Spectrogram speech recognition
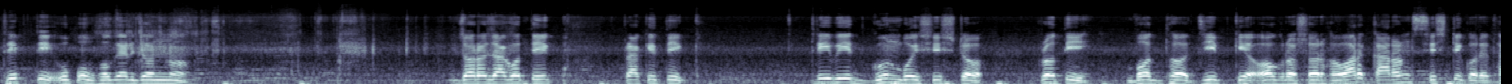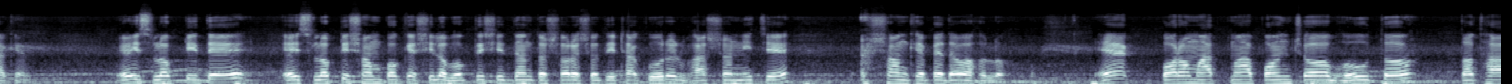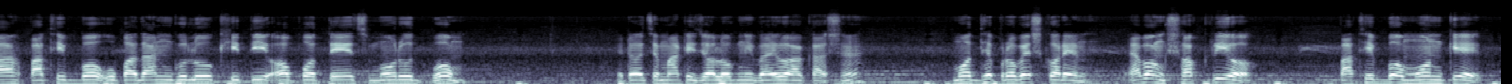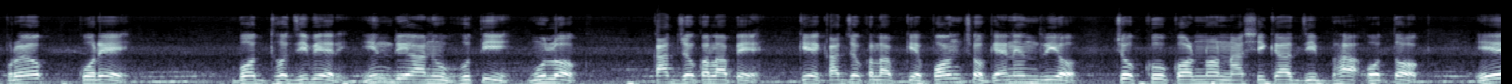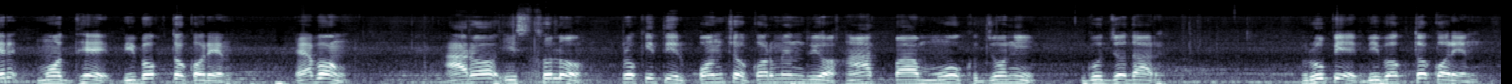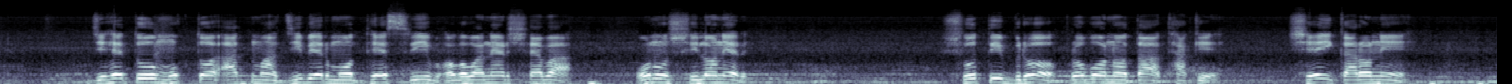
তৃপ্তি উপভোগের জন্য জড়জাগতিক, প্রাকৃতিক ত্রিবিধ গুণ বৈশিষ্ট্য প্রতি বদ্ধ জীবকে অগ্রসর হওয়ার কারণ সৃষ্টি করে থাকেন। এই শ্লোকটিতে এই শ্লোকটি সম্পর্কে শিল ভক্তি সিদ্ধান্ত সরস্বতী ঠাকুরের ভাষ্য নিচে সংক্ষেপে দেওয়া হলো। এক, পরমাত্মা পঞ্চভৌত তথা পার্থিব উপাদানগুলো ক্ষিতি, অপতেজ, মরুদ, বোম। এটা হচ্ছে মাটি, জল, অগ্নি, বায়ু, আকাশ হ্যাঁ? মধ্যে প্রবেশ করেন এবং সক্রিয় পার্থিব মনকে প্রয়োগ করে বদ্ধ জীবের ইন্দ্রিয়ানুভূতিমূলক কার্যকলাপে কে কার্যকলাপকে পঞ্চ জ্ঞানেন্দ্রিয় চক্ষু, কর্ণ, নাসিকা, জিহ্বা ও ত্বক এর মধ্যে বিভক্ত করেন এবং আরও স্থূল প্রকৃতির পঞ্চ কর্মেন্দ্রিয় হাত, পা, মুখ যোনি গুজ্জদার রূপে বিভক্ত করেন। যেহেতু মুক্ত আত্মা জীবের মধ্যে শ্রী ভগবানের সেবা অনুশীলনের সুতীব্র প্রবণতা থাকে, সেই কারণে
